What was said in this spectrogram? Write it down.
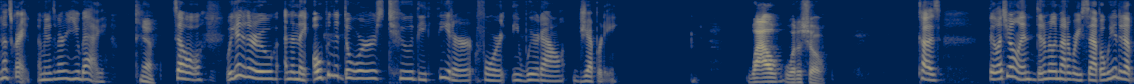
That's great. I mean, it's very you bag. Yeah. So we get through, and then they open the doors to the theater for the Weird Al Jeopardy. Wow, what a show. Because they let you all in. Didn't really matter where you sat, but we ended up,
